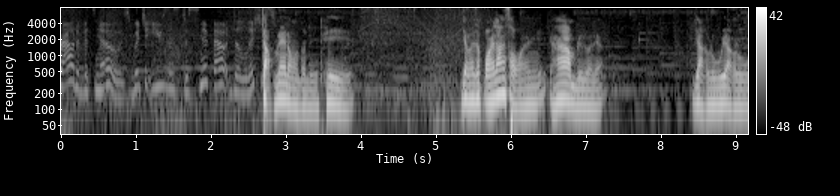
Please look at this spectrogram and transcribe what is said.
proud of its nose, which it uses to sniff out delicious จับแน่นอนตัวนี้เท่อย่ามาสปอยร่างสองอันนี้ห้ามเลยตัวเนี้ย อยากรู้อยากรู้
